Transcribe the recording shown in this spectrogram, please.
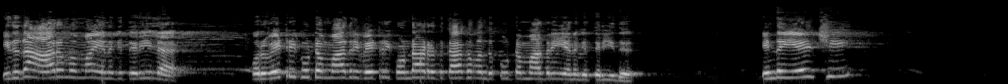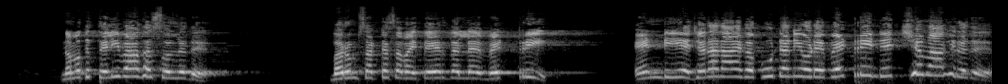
இதுதான் ஆரம்பமா எனக்கு தெரியல. ஒரு வெற்றி கூட்டம் மாதிரி வெற்றி கொண்டாடுறதுக்காக வந்த கூட்டம் மாதிரி எனக்கு தெரியுது. இந்த எழுச்சி நமக்கு தெளிவாக சொல்லுது. வரும் சட்டசபை தேர்தல்ல வெற்றி என்டிஏ ஜனநாயக கூட்டணியோட வெற்றி நிச்சயமாகிறது.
